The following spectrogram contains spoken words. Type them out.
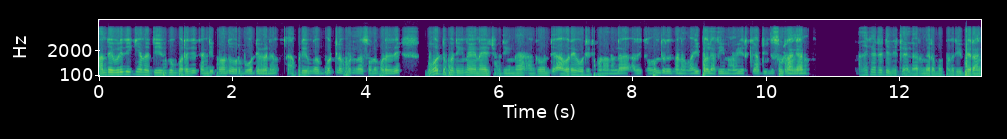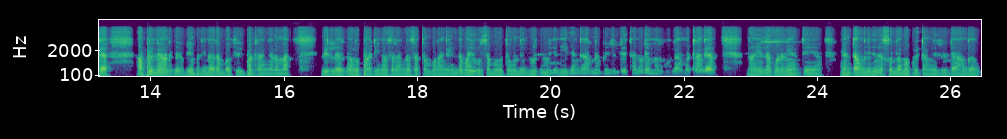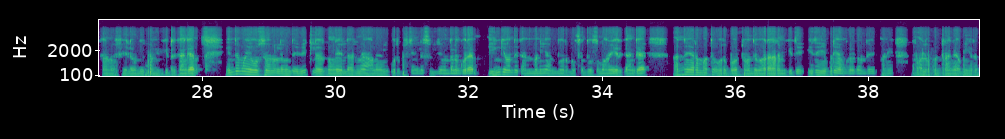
அந்த விடுதிக்கும், அந்த தீவுக்கும் பிறகு கண்டிப்பாக வந்து ஒரு போட்டு வேணும். அப்படி உங்க போட்டில் போட்டு சொல்லப்படுது. போட்டு பார்த்தீங்கன்னா, என்ன பார்த்தீங்கன்னா, அங்கே வந்து அவரே ஓட்டிட்டு போனனால, அது கவிழ்றதுக்கான வாய்ப்புகள் அதிகமாகவே இருக்குது அப்படின்னு சொல்கிறாங்க அதை கேட்டுட்டு வீட்டில் எல்லாருமே ரொம்ப பதறி போயிறாங்க. அப்போ என்ன நடக்குது அப்படின்னு பார்த்தீங்கன்னா, ரொம்ப ஃபீல் பண்ணுறாங்க நம்ம. வீட்டில் இருக்கவங்க பாட்டி என்ன சொல்கிறாங்க சத்தம் போடுறாங்க. இந்த மாதிரி ஒரு சம்பவத்தை வந்து முழுக்க முழுக்க நீதான் காரணம் அப்படின்னு சொல்லிட்டு தன்னுடைய மருமகளை அமட்டுறாங்க. நான் என்ன பண்ணேன் அத்தையும் என்கிட்ட அவங்க எதுவுமே சொல்லாமல் போயிட்டாங்கன்னு சொல்லிட்டு அவங்க அவங்க ஃபீலை வந்து பண்ணிக்கிட்டு இருக்காங்க. இந்த மாதிரி ஒரு சூழ்நிலை வந்து வீட்டில் இருக்கவங்க எல்லாருமே ஆளாளுக்கு ஒரு பிரச்சனைகளை சொல்லி வந்தாலும் கூட, இங்கே வந்து கண்மணி, அன்பு ரொம்ப சந்தோஷமாகவே இருக்காங்க. அந்த நேரம் பார்த்து ஒரு போட் வந்து வர ஆரம்பிக்குது. இதை எப்படி அவங்களுக்கு வந்து பண்ணி ஃபாலோ பண்ணுறாங்க அப்படிங்கிறத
